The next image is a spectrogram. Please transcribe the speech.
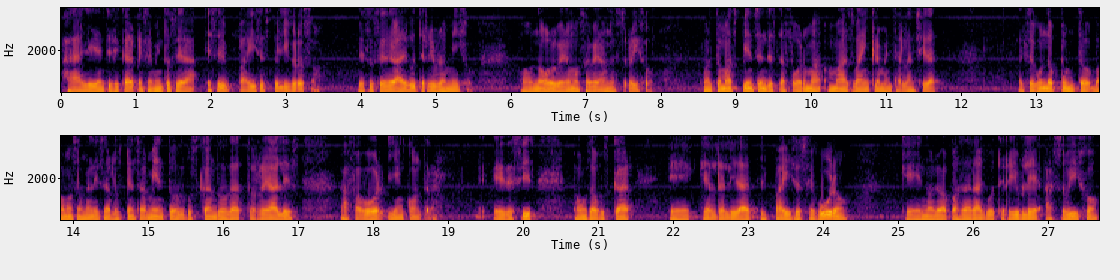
al identificar el pensamiento será, ese país es peligroso, le sucederá algo terrible a mi hijo, o no volveremos a ver a nuestro hijo, Cuanto más piensen de esta forma, más va a incrementar la ansiedad. El segundo punto, vamos a analizar los pensamientos buscando datos reales a favor y en contra. Es decir, vamos a buscar eh, que en realidad el país es seguro, que no le va a pasar algo terrible a su hijo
